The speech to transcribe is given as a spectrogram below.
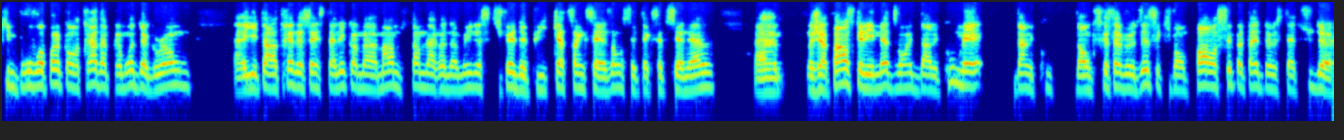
qu'il ne me prouvera pas le contraire, d'après moi, de Grom, euh, il est en train de s'installer comme un membre du temps de la renommée. ce qu'il fait depuis 4-5 saisons, c'est exceptionnel. je pense que les Mets vont être dans le coup, mais dans le coup. Donc, ce que ça veut dire, c'est qu'ils vont passer peut-être d'un statut de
